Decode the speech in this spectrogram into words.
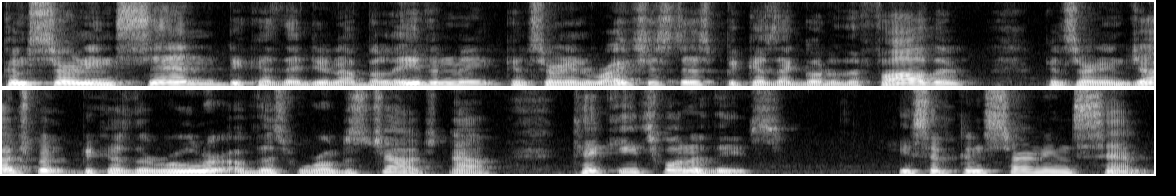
Concerning sin, because they do not believe in me. Concerning righteousness, because I go to the Father. Concerning judgment, because the ruler of this world is judged. Now, take each one of these. He said, concerning sin,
